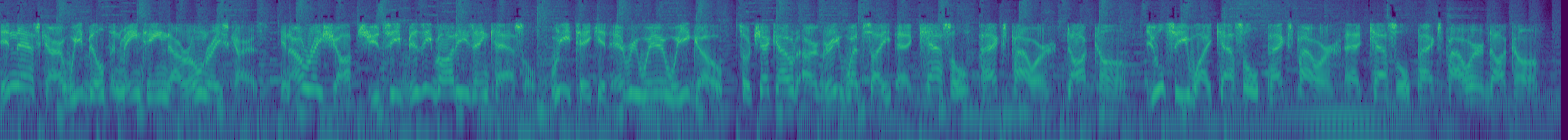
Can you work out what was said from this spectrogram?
In NASCAR, we built and maintained our own race cars. In our race shops, you'd see busybodies and Castle. We take it everywhere we go. So check out our great website at castlepackspower.com. You'll see why Castle packs power at castlepackspower.com.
